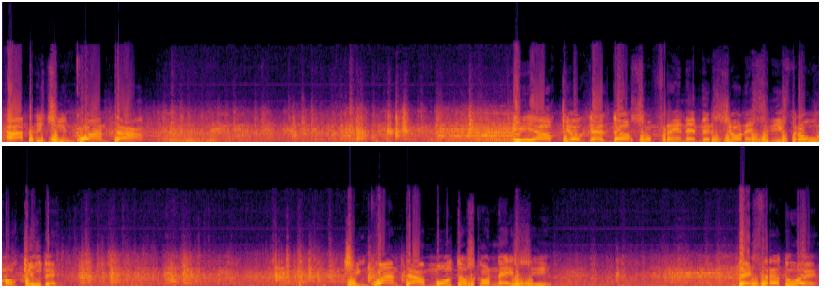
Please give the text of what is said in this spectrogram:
Apri 50 e occhio che al dosso frena in versione sinistra 1 chiude. 50 molto sconnessi. Destra 2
